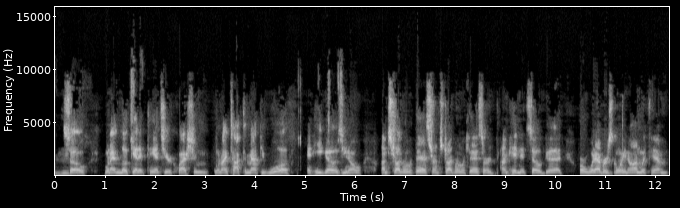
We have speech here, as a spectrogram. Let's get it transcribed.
Mm-hmm. So when I look at it to answer your question, when I talk to Matthew Wolff and he goes, you know, I'm struggling with this or I'm struggling with this or I'm hitting it so good or whatever's going on with him,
